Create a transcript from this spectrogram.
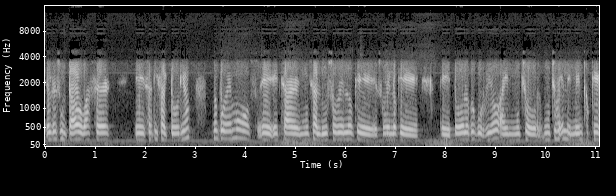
el resultado va a ser eh, satisfactorio. No podemos eh, echar mucha luz sobre lo que sobre lo que todo lo que ocurrió. Hay muchos muchos elementos que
